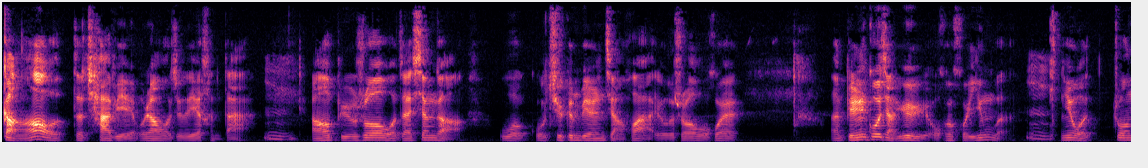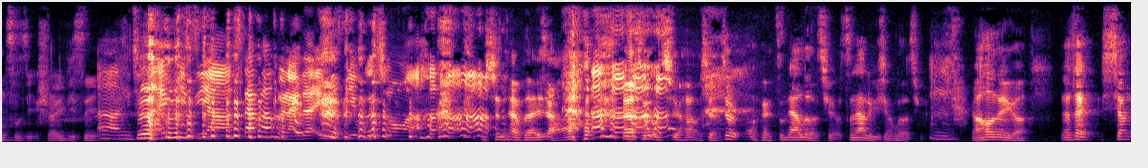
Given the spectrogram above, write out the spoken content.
港澳的差别，我让我觉得也很大。嗯然后比如说我在香港，我我去跟别人讲话，有的时候我会，呃，别人给我讲粤语，我会回英文，嗯因为我装自己是 A B C，、啊，你就是 A B C 啊，三番回来的 A B C 我不是说吗？身材不太像啊，但很有趣，很有趣，就是 OK，增加乐趣，增加旅行乐趣。嗯然后那个，那在香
